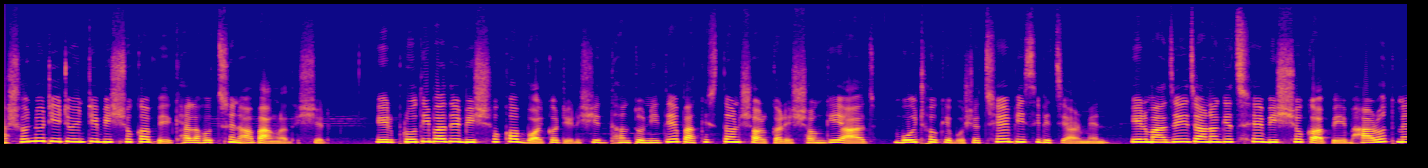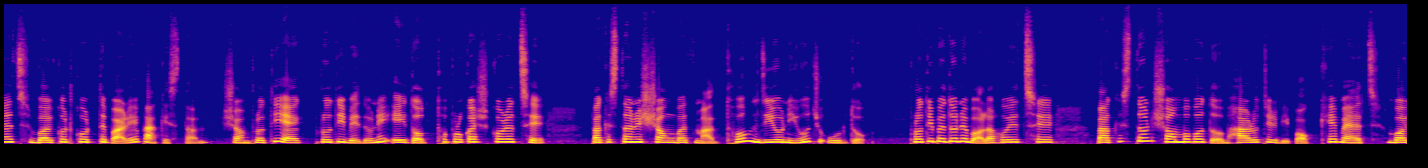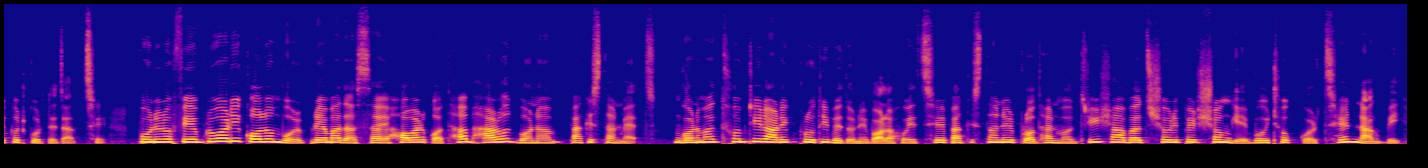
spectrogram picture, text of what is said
আসন্ন T twenty বিশ্বকাপে খেলা হচ্ছে না বাংলাদেশের। এর প্রতিবাদে বিশ্বকাপ বয়কটের সিদ্ধান্ত নিতে পাকিস্তান সরকারের সঙ্গে আজ বৈঠকে বসেছে বিসিবি চেয়ারম্যান। এর মাঝেই জানা গেছে, বিশ্বকাপে ভারত ম্যাচ বয়কট করতে পারে পাকিস্তান। সম্প্রতি এক প্রতিবেদনে এই তথ্য প্রকাশ করেছে পাকিস্তানের সংবাদ মাধ্যম জিও নিউজ উর্দু। প্রতিবেদনে বলা হয়েছে পাকিস্তান সম্ভবত ভারতের বিপক্ষে ম্যাচ বয়কট করতে যাচ্ছে। পনেরো ফেব্রুয়ারি কলম্বোর প্রেমাদাসায় হওয়ার কথা ভারত বনাম পাকিস্তান ম্যাচ। গণমাধ্যমটির আরেক প্রতিবেদনে বলা হয়েছে, পাকিস্তানের প্রধানমন্ত্রী শাহবাজ শরীফের সঙ্গে বৈঠক করছেন নাকবি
